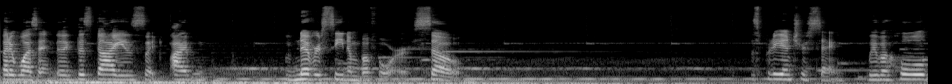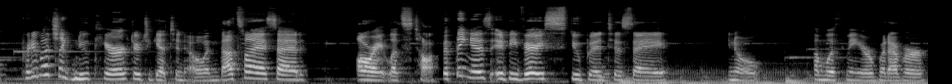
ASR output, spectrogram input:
But it wasn't. Like this guy is like I've we've never seen him before, so it's pretty interesting. We have a whole pretty much like new character to get to know, and that's why I said all right, let's talk. The thing is, it'd be very stupid to say, you know, come with me or whatever.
